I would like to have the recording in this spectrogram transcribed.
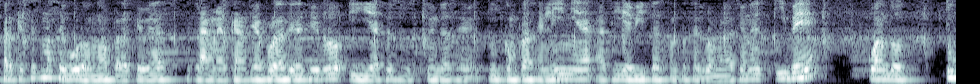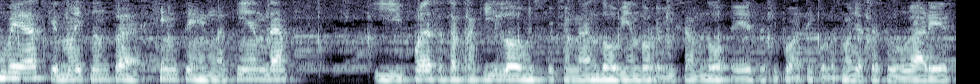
Para que estés más seguro, ¿no? Para que veas la mercancía, por así decirlo, y haces tus compras en línea, así evitas tantas aglomeraciones. Y ve cuando tú veas que no hay tanta gente en la tienda y puedas estar tranquilo inspeccionando, viendo, revisando ese tipo de artículos, ¿no? Ya sea celulares,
